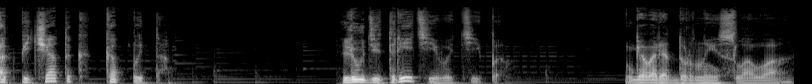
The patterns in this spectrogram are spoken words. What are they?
Отпечаток копыта. Люди третьего типа говорят дурные слова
